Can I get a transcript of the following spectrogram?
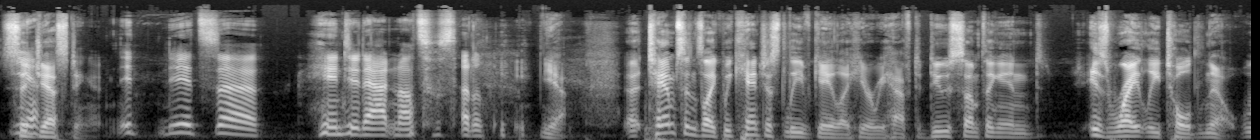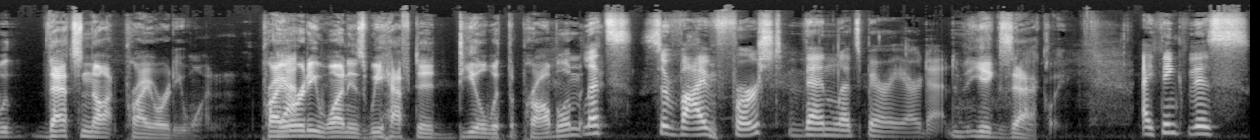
Yeah. suggesting it. It it's uh hinted at not so subtly. Yeah. Uh, Tamsin's like, we can't just leave Gala here. We have to do something, and is rightly told, no, that's not priority one. Priority one is we have to deal with the problem. Let's survive first, then let's bury our dead. exactly. I think this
